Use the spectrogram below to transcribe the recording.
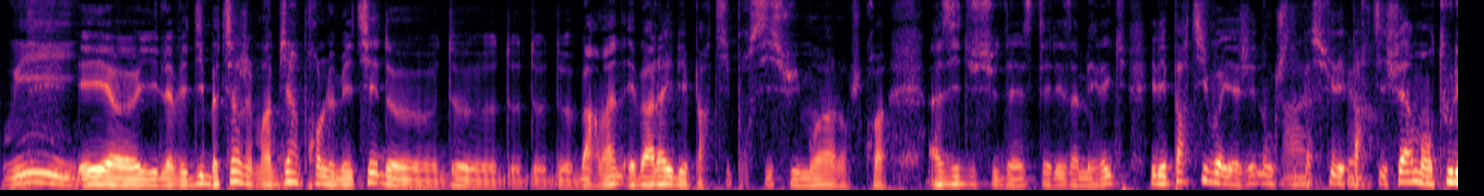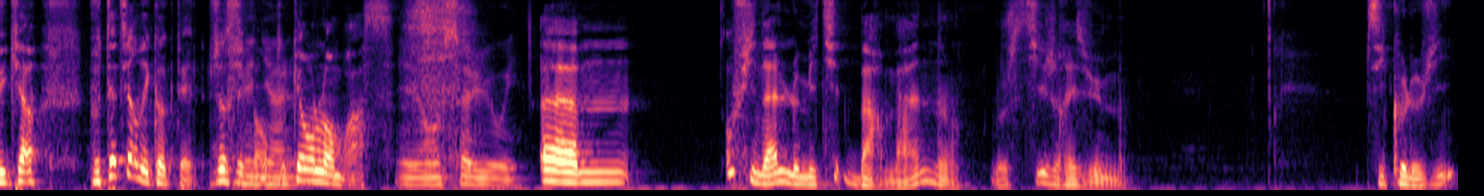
Oui. Et euh, il avait dit, bah tiens, j'aimerais bien apprendre le métier de, de, de, de- de barman. Et bah là, il est parti pour 6-8 mois, alors je crois, Asie du Sud-Est et les Amériques. Il est parti voyager, donc je sais Ah, pas ce qu'il est parti faire, mais en tous les cas, peut-être faire des cocktails. Je sais pas, en tout cas, on l'embrasse. Et on le salue, oui. Euh, au final, le métier de barman, si je résume, psychologie,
